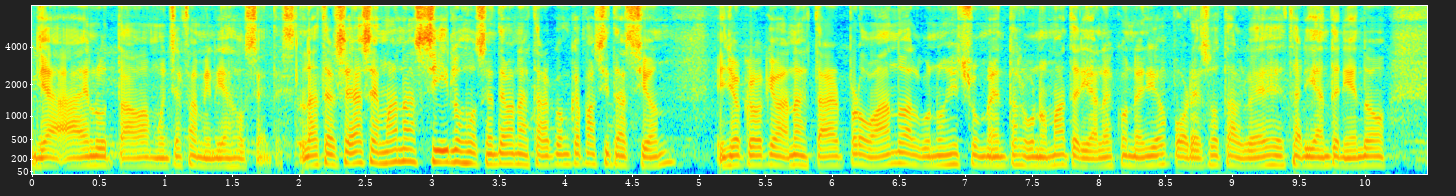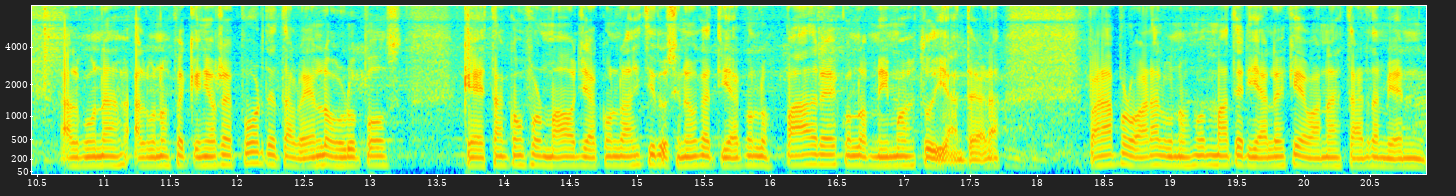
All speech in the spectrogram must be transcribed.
ya ha enlutado a muchas familias docentes. La tercera semana sí los docentes van a estar con capacitación y yo creo que van a estar probando algunos instrumentos, algunos materiales con ellos, por eso tal vez estarían teniendo algunas, algunos pequeños reportes, tal vez en los grupos que están conformados ya con las instituciones educativas, con los padres, con los mismos estudiantes, ¿verdad? Para probar algunos materiales que van a estar también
